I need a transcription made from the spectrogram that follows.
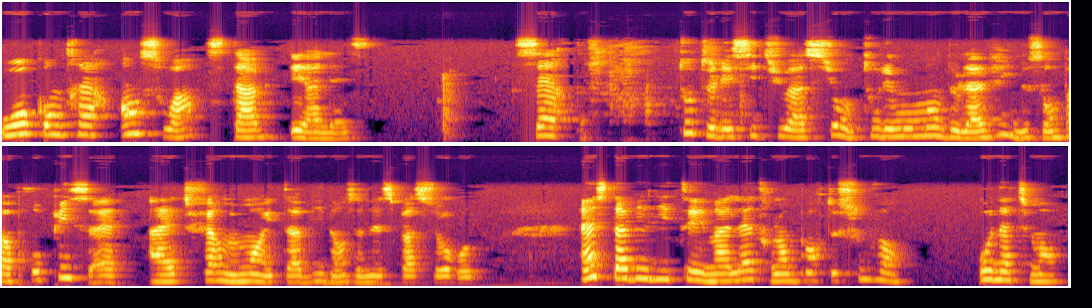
ou au contraire en soi, stable et à l'aise Certes, toutes les situations, tous les moments de la vie ne sont pas propices à, être fermement établis dans un espace heureux. Instabilité et mal-être l'emportent souvent. Honnêtement,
